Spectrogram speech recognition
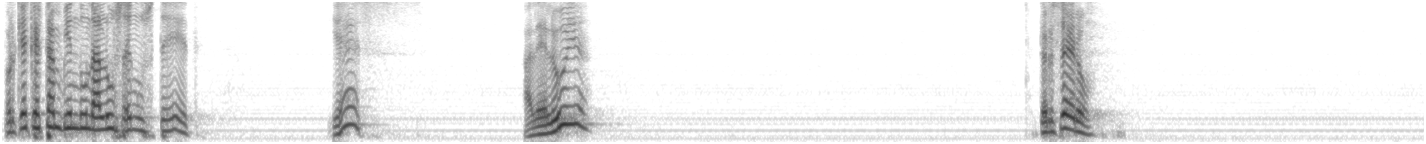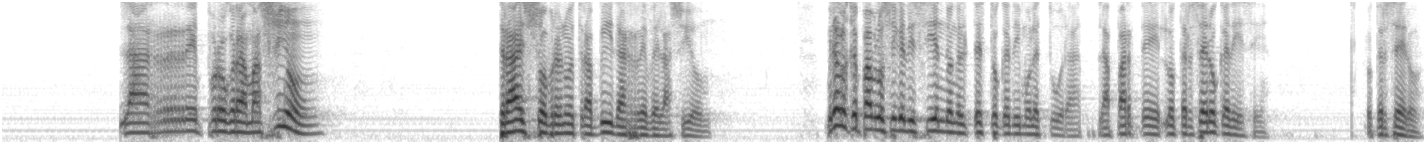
Porque es que están viendo una luz en usted. Yes. Aleluya. Tercero, la reprogramación trae sobre nuestras vidas revelación. Mira lo que Pablo sigue diciendo en el texto que dimos lectura, la parte, lo tercero que dice, lo tercero,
